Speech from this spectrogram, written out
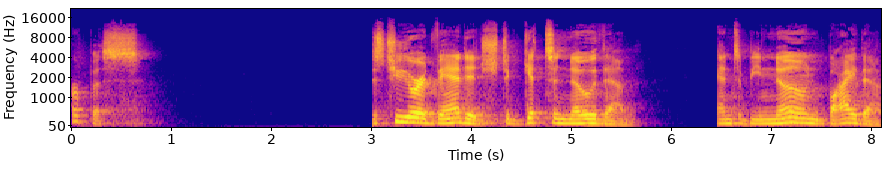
purpose. Is to your advantage to get to know them and to be known by them,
